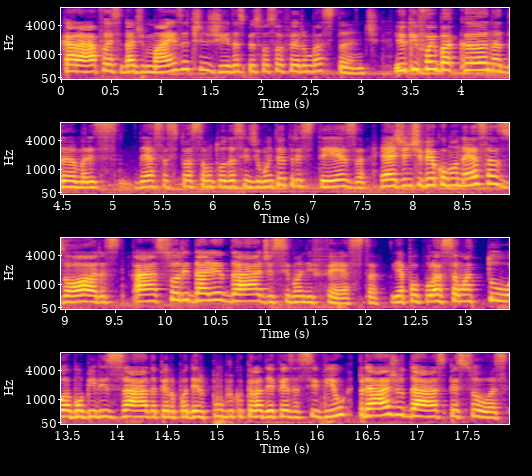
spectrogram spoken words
Caraá foi a cidade mais atingida, as pessoas sofreram bastante. E o que foi bacana, Damaris, nessa situação toda assim de muita tristeza, é a gente ver como nessas horas a solidariedade se manifesta e a população atua mobilizada pelo poder público, pela defesa civil para ajudar as pessoas.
